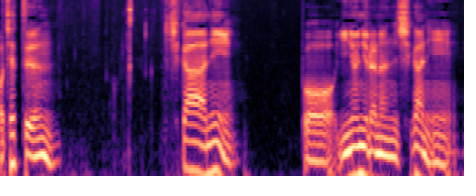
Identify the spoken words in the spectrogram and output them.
어쨌든 시간이 뭐 2년이라는 시간이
